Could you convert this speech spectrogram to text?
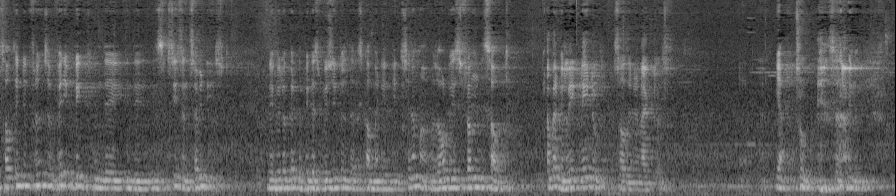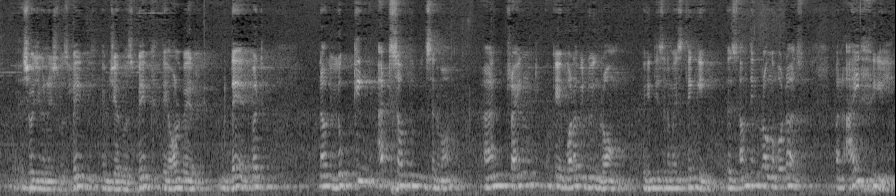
South Indian films are very big in the, in the, in the 60s and 70s. And if you look at the biggest musical that has come in Indian cinema, it was always from the South. I mean, late native South Indian actors. Yeah, true. So, I mean, Shivaji Ganesh was big, MGR was big, they all were there. But now looking at South Indian cinema and trying, okay, what are we doing wrong? The Hindi cinema is thinking there's something wrong about us. And I feel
